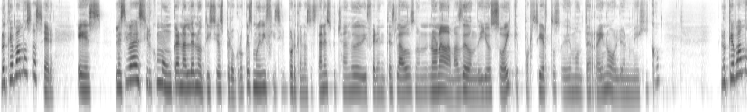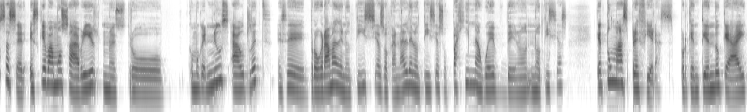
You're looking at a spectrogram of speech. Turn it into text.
Lo que vamos a hacer es, les iba a decir como un canal de noticias, pero creo que es muy difícil porque nos están escuchando de diferentes lados, no, nada más de donde yo soy, que por cierto soy de Monterrey, Nuevo León, México. Lo que vamos a hacer es que vamos a abrir nuestro como que news outlet, ese programa de noticias o canal de noticias o página web de noticias que tú más prefieras, porque entiendo que hay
